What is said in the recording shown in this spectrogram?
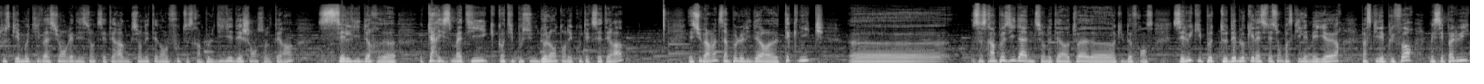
tout ce qui est motivation, organisation, etc. Donc si on était dans le foot, ce serait un peu le Didier Deschamps sur le terrain. C'est le leader euh, charismatique, quand il pousse une gueulante, on écoute, etc. Et Superman, c'est un peu le leader technique. Euh, ce serait un peu Zidane si on était tu vois, euh, en équipe de France. C'est lui qui peut te débloquer la situation parce qu'il est meilleur, parce qu'il est plus fort, mais c'est pas lui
